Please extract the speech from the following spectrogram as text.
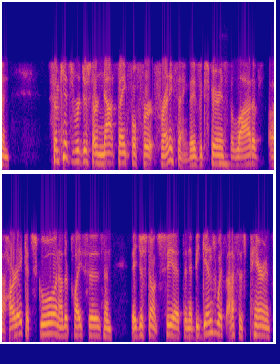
And some kids were just are not thankful for for anything. They've experienced a lot of uh, heartache at school and other places, and they just don't see it. And it begins with us as parents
